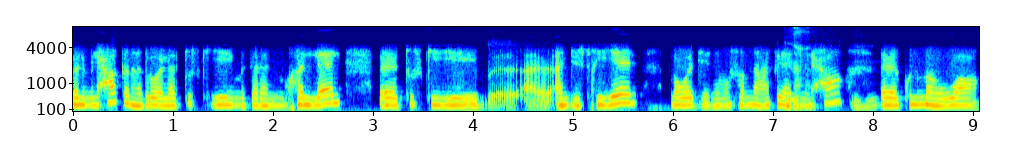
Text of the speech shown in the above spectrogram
فالملحة كنهضروا على tout ce qui مثلا مخلل tout ce qui industriel مواد يعني مصنعة فيها نعم. الملحة. آه، كل ما هو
